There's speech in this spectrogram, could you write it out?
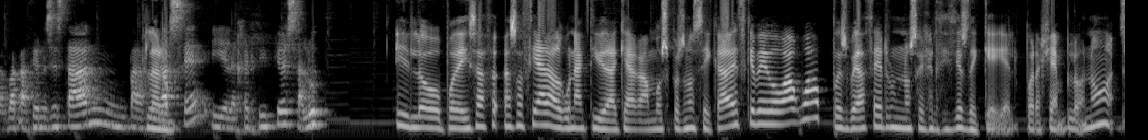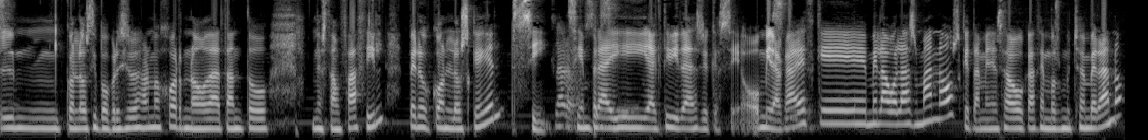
las vacaciones están para quedarse y el ejercicio es salud. Y lo podéis asociar a alguna actividad que hagamos. Pues no sé, cada vez que bebo agua, pues voy a hacer unos ejercicios de Kegel, por ejemplo, ¿no? Con los hipopresivos a lo mejor no da tanto, no es tan fácil, pero con los Kegel sí. Siempre hay actividades, yo qué sé. O mira, cada vez que me lavo las manos, que también es algo que hacemos mucho en verano,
